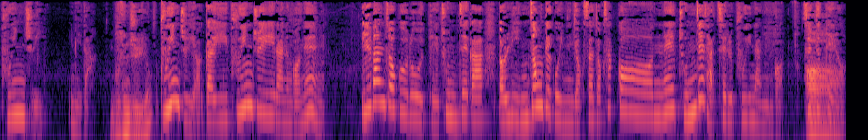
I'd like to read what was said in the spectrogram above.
부인주의입니다. 무슨 주의요? 부인주의요. 그러니까 이 부인주의라는 거는 일반적으로 이렇게 존재가 널리 인정되고 있는 역사적 사건의 존재 자체를 부인하는 것을 뜻해요.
